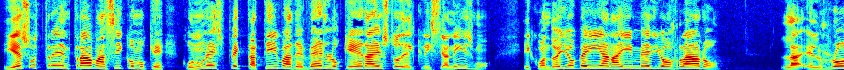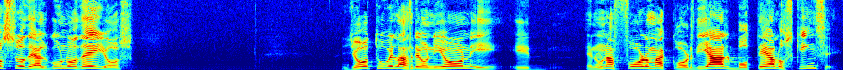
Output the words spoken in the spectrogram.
Y esos tres entraban así como que con una expectativa de ver lo que era esto del cristianismo. Y cuando ellos veían ahí medio raro el rostro de alguno de ellos, yo tuve la reunión y, en una forma cordial boté a los 15.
